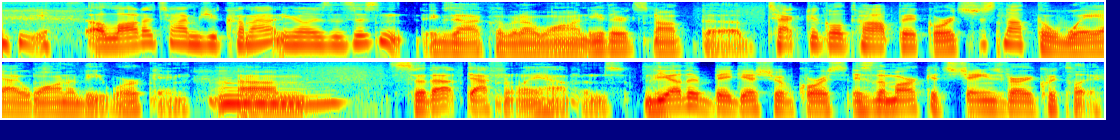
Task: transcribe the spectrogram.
yes. A lot of times you come out and you realize this isn't exactly what I want. Either it's not the technical topic or it's just not the way I want to be working. Um, so that definitely happens. The other big issue, of course, is the markets change very quickly.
